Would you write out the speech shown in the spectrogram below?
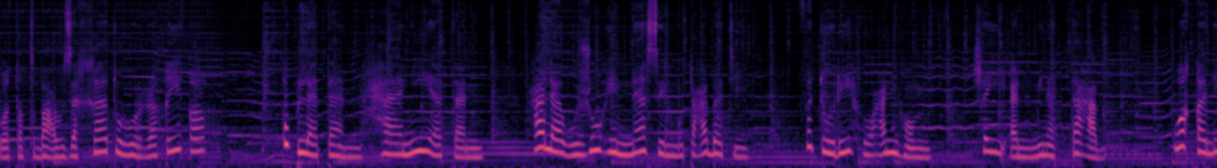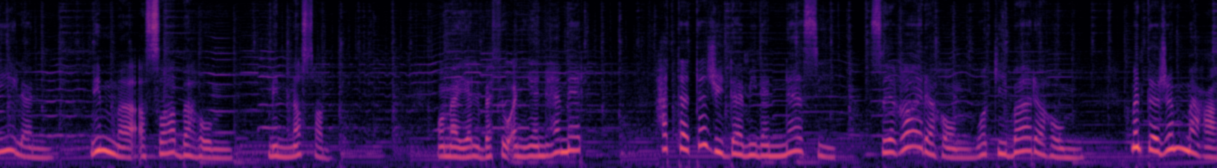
وتطبع زخاته الرقيقة قبلة حانية على وجوه الناس المتعبة. فتريح عنهم شيئا من التعب وقليلا مما أصابهم من نصب. وما يلبث أن ينهمر حتى تجد من الناس صغارهم وكبارهم من تجمع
